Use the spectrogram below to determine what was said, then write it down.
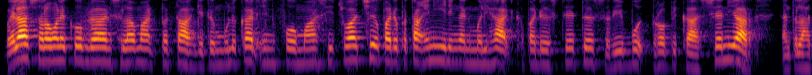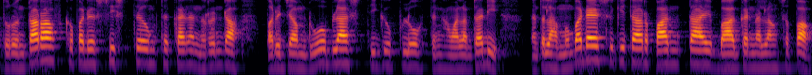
Baiklah, Assalamualaikum dan selamat petang. Kita mulakan informasi cuaca pada petang ini dengan melihat kepada status ribut tropika Senior yang telah turun taraf kepada sistem tekanan rendah pada jam 12.30 tengah malam tadi dan telah membadai sekitar pantai Bagan Nalang Sepang.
